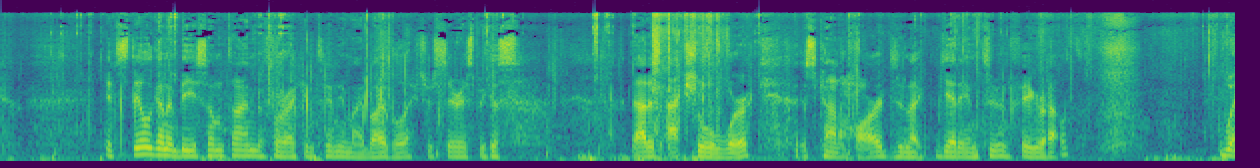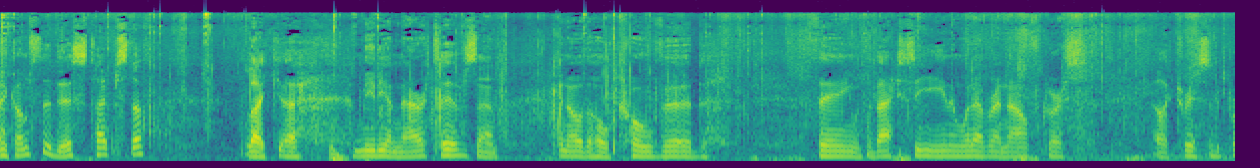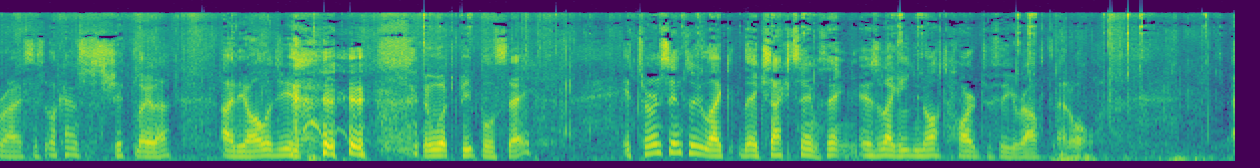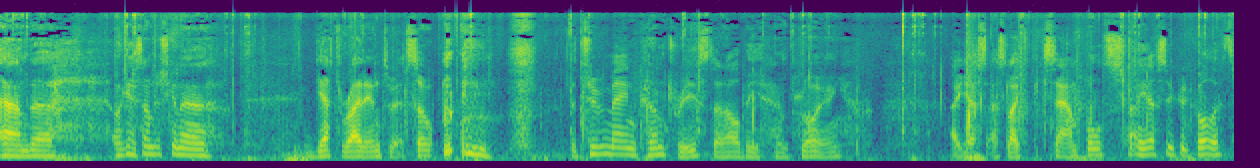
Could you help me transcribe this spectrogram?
It's still gonna be some time before I continue my Bible lecture series because that is actual work. It's kind of hard to like get into and figure out. When it comes to this type of stuff, like uh, media narratives and you know the whole COVID thing with the vaccine and whatever, and now of course electricity prices, all kinds of shit like that, ideology and what people say. It turns into like the exact same thing. It's like not hard to figure out at all. And uh, okay, so I'm just gonna get right into it. So, the two main countries that I'll be employing, I guess, as like examples, I guess you could call it.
